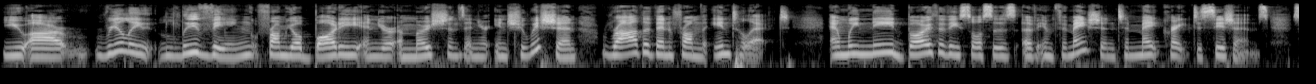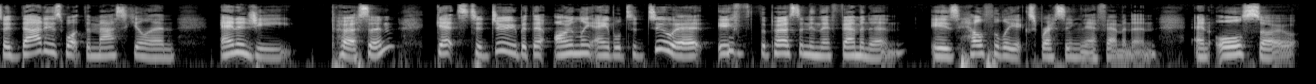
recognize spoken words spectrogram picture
you are really living from your body and your emotions and your intuition rather than from the intellect. And we need both of these sources of information to make great decisions. So that is what the masculine energy person gets to do, but they're only able to do it if the person in their feminine is healthily expressing their feminine and also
